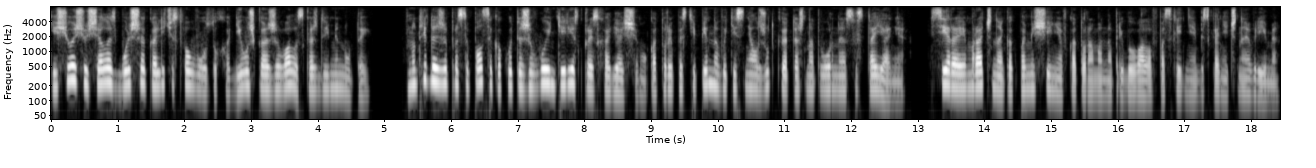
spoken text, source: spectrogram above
Еще ощущалось большее количество воздуха, девушка оживала с каждой минутой. Внутри даже просыпался какой-то живой интерес к происходящему, который постепенно вытеснял жуткое тошнотворное состояние, серое и мрачное, как помещение, в котором она пребывала в последнее бесконечное время.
